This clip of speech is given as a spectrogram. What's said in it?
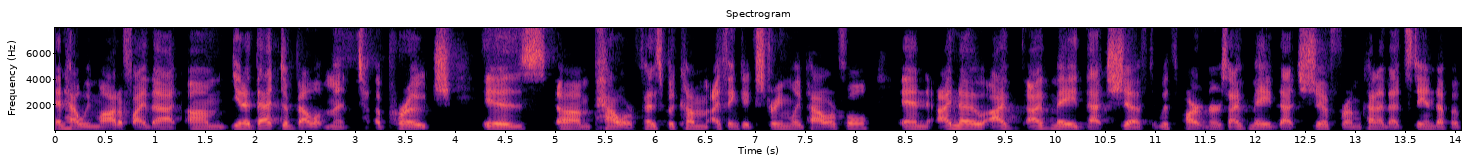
and how we modify that. Um, you know that development approach is um, power has become i think extremely powerful and i know i've i've made that shift with partners. I've made that shift from kind of that stand up of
